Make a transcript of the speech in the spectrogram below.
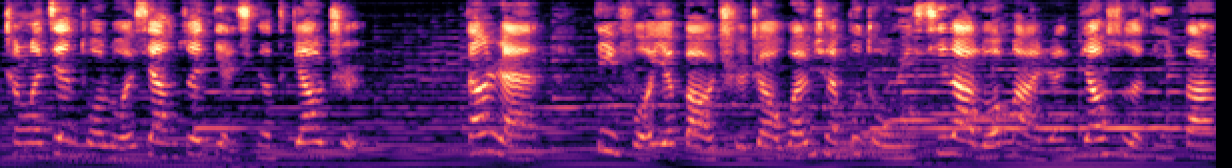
成了犍陀罗像最典型的标志。当然，地佛也保持着完全不同于希腊罗马人雕塑的地方。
